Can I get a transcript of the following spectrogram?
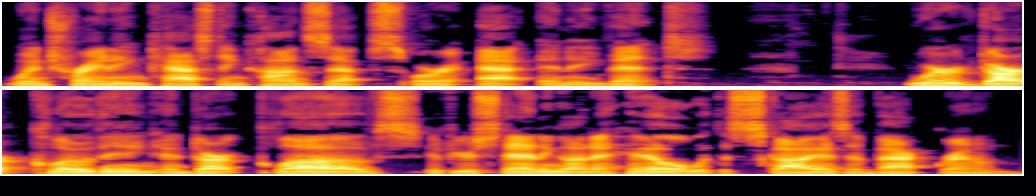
when training casting concepts or at an event. Wear dark clothing and dark gloves if you're standing on a hill with the sky as a background.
